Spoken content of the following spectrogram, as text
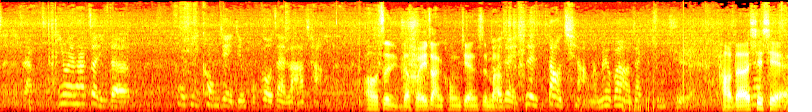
折这样子，因为它这里的腹地空间已经不够再拉长了。哦，这里的回转空间是吗？对对，这到墙了，没有办法再出去了。好的，谢谢。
